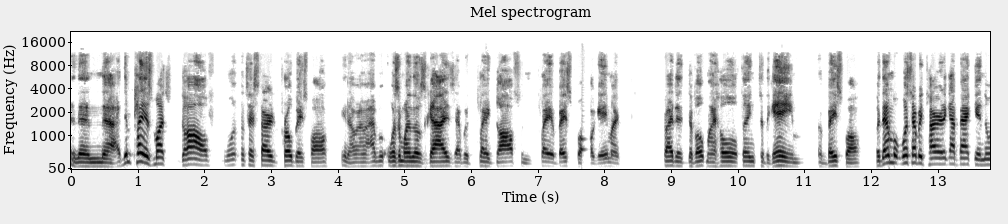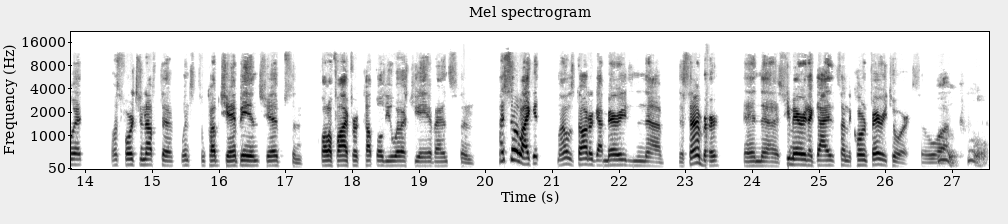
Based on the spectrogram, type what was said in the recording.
And then uh, I didn't play as much golf once I started pro baseball. You know, I, wasn't one of those guys that would play golf and play a baseball game. I tried to devote my whole thing to the game of baseball. But then once I retired, I got back into it. I was fortunate enough to win some club championships and qualify for a couple USGA events. And I still like it. My oldest daughter got married in uh, December, and uh, she married a guy that's on the Korn Ferry Tour. So, uh, Ooh, cool.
